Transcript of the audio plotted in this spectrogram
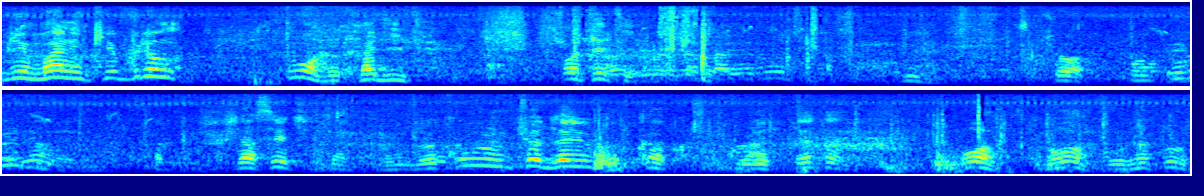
Блин, маленькие бревна плохо ходить. Вот эти. Что? Сейчас эти. Ну, что дают, как? Это? О, о, уже тут.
